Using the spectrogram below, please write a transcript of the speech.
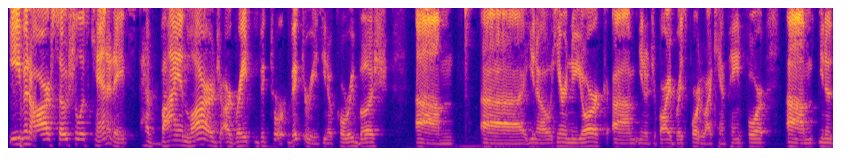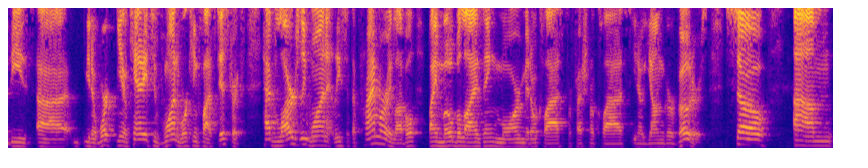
even our socialist candidates have by and large are great victor- victories. You know, Cori Bush, um, uh, you know, here in New York, um, you know, Jabari Brisport, who I campaigned for, um, you know, these, uh, you know, work, you know, candidates who've won working class districts have largely won, at least at the primary level, by mobilizing more middle class, professional class, you know, younger voters. So, um,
